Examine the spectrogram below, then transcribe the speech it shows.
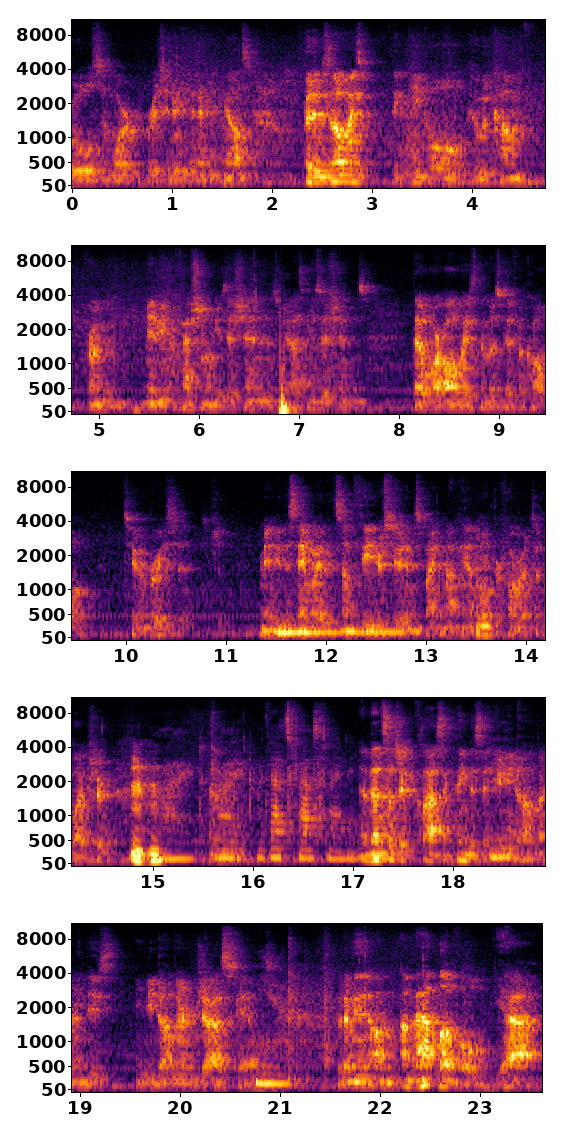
rules and more rigidity than anything else. But it was always the people who would come from maybe professional musicians, jazz musicians, that were always the most difficult to embrace it. Maybe the same way that some theater students might not handle a performative lecture. hmm right right but that's fascinating And that's such a classic thing to say you need to unlearn these, you need to unlearn jazz scales. yeah But I mean, on, on that level, yeah.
